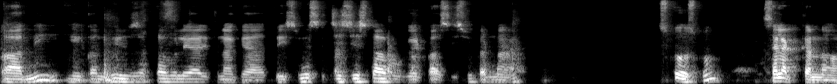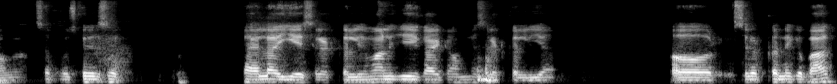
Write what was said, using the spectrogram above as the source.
तो आदमी ये कंफ्यूज हो सकता है, बोले, यार, इतना क्या है? तो इसमें से जिस जिसका आपको गेट पास इशू करना है, उसको उसको सेलेक्ट करना होगा। सपोज़ के जैसे पहला ये सेलेक्ट कर लिया। मान लीजिए एक आइटम हमने सेलेक्ट कर लिया। और सेलेक्ट करने के बाद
